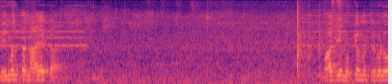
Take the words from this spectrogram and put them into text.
ಧೀಮಂತ ನಾಯಕ. ಮಾಜಿ ಮುಖ್ಯಮಂತ್ರಿಗಳು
